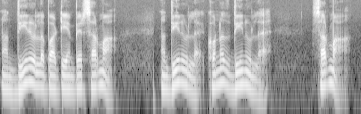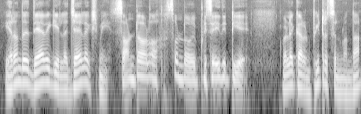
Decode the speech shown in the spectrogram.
நான் தீனு இல்லை பாட்டி என் பேர் சர்மா. நான் தீனு இல்லை கொன்னது தீனு இல்லை. சர்மா இறந்தது தேவகி இல்லை ஜெயலக்ஷ்மி. சொண்டாளோ சொண்டாளோ இப்படி செய்துட்டியே. வெள்ளைக்காரன் பீட்டர்சன் வந்தான்.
